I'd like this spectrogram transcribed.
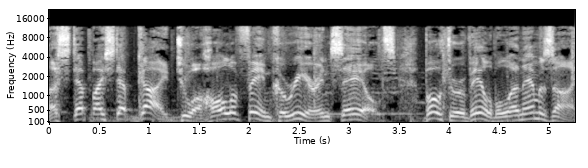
A Step by Step Guide to a Hall of Fame Career in Sales. Both are available on Amazon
